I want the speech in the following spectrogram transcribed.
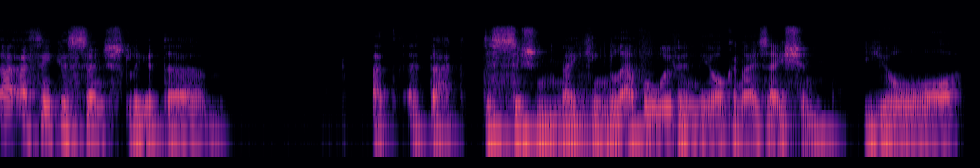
I, I think essentially at the at, at that decision making level within the organization, you're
